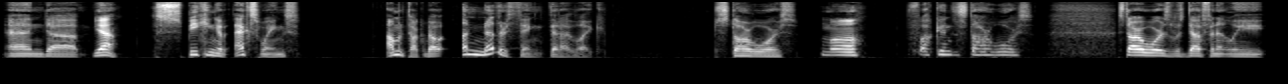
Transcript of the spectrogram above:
And uh, yeah, speaking of X-wings, I'm gonna talk about another thing that I like: Star Wars. Uh, fucking Star Wars. Star Wars was definitely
